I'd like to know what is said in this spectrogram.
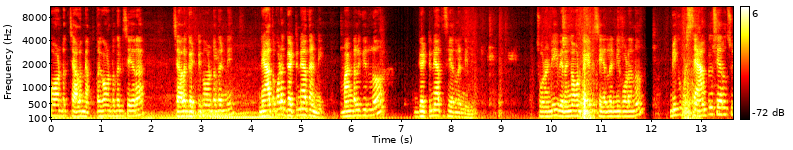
బాగుంటుంది. చాలా మెత్తగా ఉంటుందండి చీర. చాలా గట్టిగా ఉంటుందండి. నేత కూడా గట్టి నేత అండి. మంగళగిరిలో గట్టి నేత చీరలండి ఇవి. చూడండి ఈ విధంగా ఉంటాయండి చీరలు అన్నీ కూడాను. మీకు ఇప్పుడు శాంపుల్ చీరలు చూ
